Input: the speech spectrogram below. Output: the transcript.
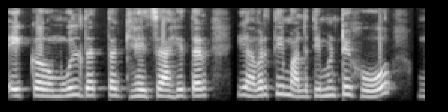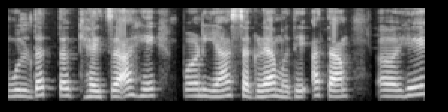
एक मूल दत्तक घ्यायचं आहे तर यावरती मालती म्हणते हो मूल दत्तक घ्यायचं आहे पण या सगळ्यामध्ये आता हे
